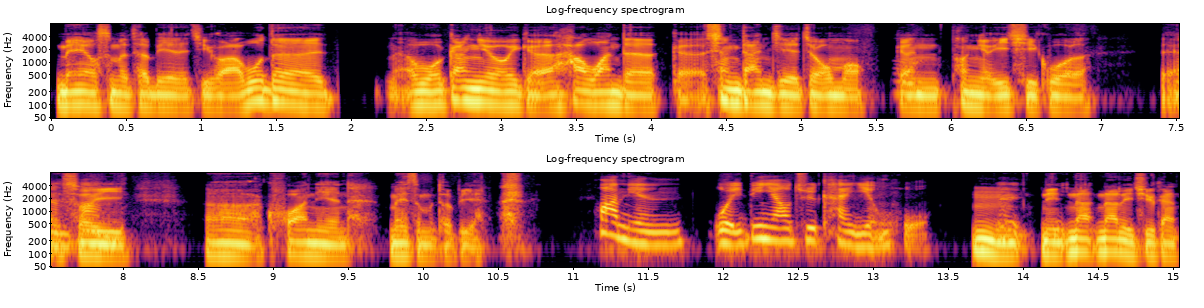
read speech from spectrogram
没有什么特别的计划。我的我刚有一个好玩的个圣诞节周末，跟朋友一起过了，哦、对，所以啊、呃，跨年没什么特别。跨年我一定要去看烟火。嗯，你哪哪里去看？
